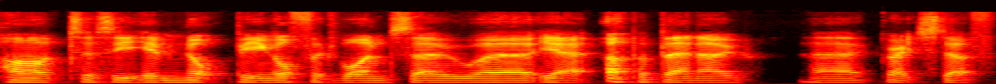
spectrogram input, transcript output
Hard to see him not being offered one. So uh, yeah, upper Benno, uh, great stuff.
